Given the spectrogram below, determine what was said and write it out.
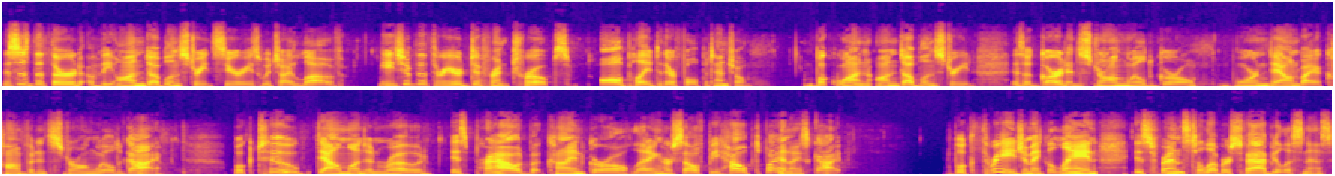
This is the third of the On Dublin Street series, which I love. Each of the three are different tropes, all played to their full potential. Book one, on Dublin Street, is a guarded, strong willed girl worn down by a confident, strong willed guy. Book two, Down London Road, is proud but kind girl letting herself be helped by a nice guy. Book three, Jamaica Lane, is friends to lovers fabulousness.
